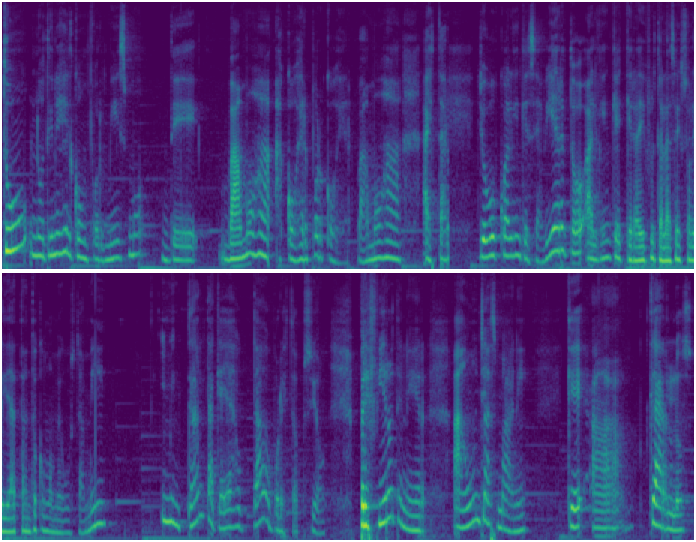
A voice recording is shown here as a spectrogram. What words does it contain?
Tú no tienes el conformismo de vamos a, coger por coger, vamos a, a estar... Yo busco a alguien que sea abierto, alguien que quiera disfrutar la sexualidad tanto como me gusta a mí. Y me encanta que hayas optado por esta opción. Prefiero tener a un Yasmani que a Carlos,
